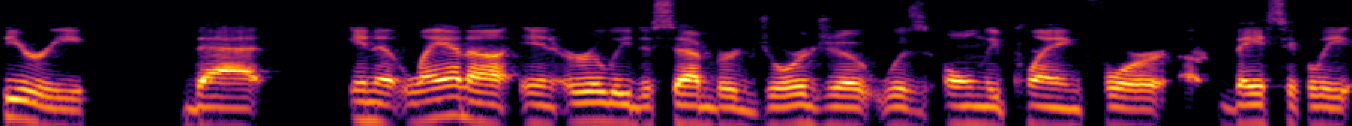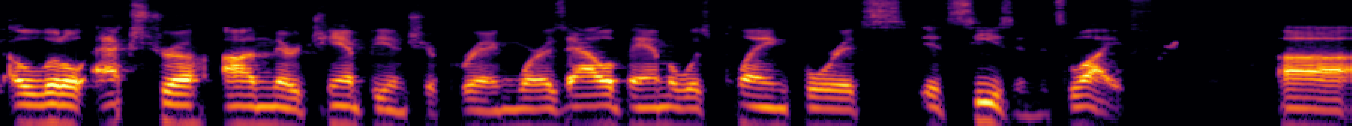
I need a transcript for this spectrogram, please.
theory that in Atlanta in early December, Georgia was only playing for uh, basically a little extra on their championship ring, whereas Alabama was playing for its its season, its life. Uh,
